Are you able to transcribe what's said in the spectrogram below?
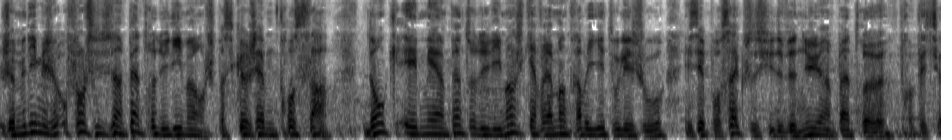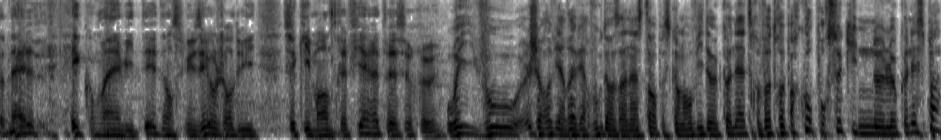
je me dis, mais au fond, je suis un peintre du dimanche parce que j'aime trop ça. Donc, mais un peintre du dimanche qui a vraiment travaillé tous les jours. Et c'est pour ça que je suis devenu un peintre professionnel et qu'on m'a invité dans ce musée aujourd'hui. Ce qui me rend très fier et très heureux. Oui, vous, je reviendrai vers vous dans un instant parce qu'on a envie de connaître votre parcours. Pour ceux qui ne le connaissent pas,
